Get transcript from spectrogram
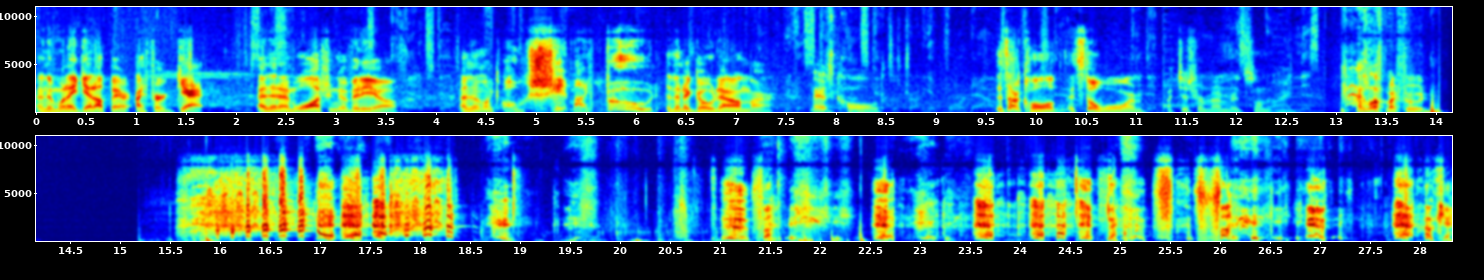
and then when I get up there, I forget, and then I'm watching a video, and then I'm like, oh shit, my food, and then I go down there. It's cold. It's not cold. It's still warm. I just remembered something. I love my food. okay.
